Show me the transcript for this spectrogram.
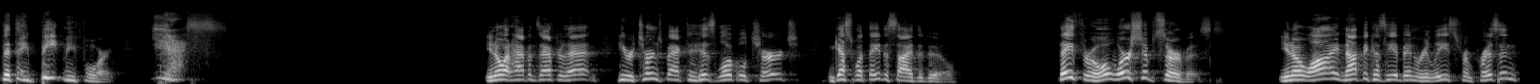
that they beat me for it. Yes. You know what happens after that? He returns back to his local church, and guess what they decide to do? They throw a worship service. You know why? Not because he had been released from prison,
